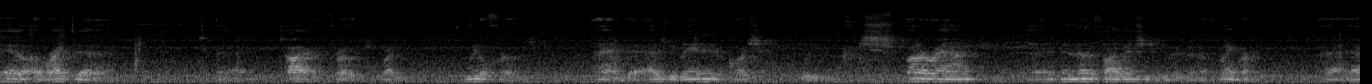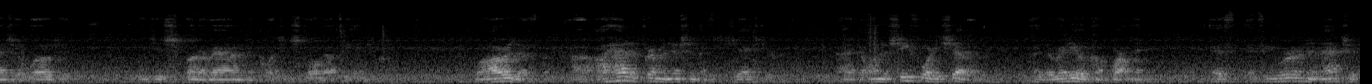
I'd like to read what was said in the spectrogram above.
tail, uh, right uh, uh, tire froze, right wheel froze. And uh, as we landed, of course, we spun around. Uh, had been another five inches, we would have been a flamer. And as it was, it, we just spun around, and of course, it stalled out the engine. Well, I was a, I had a premonition of disaster. And on the C-47, uh, the radio compartment, if, if you were in an accident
